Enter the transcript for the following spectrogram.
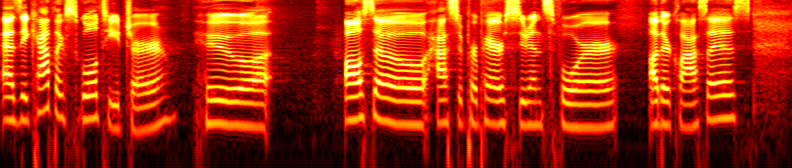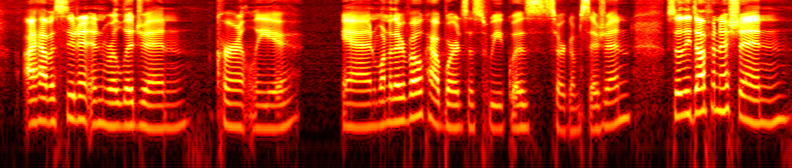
as a Catholic school teacher who also has to prepare students for other classes, I have a student in religion currently, and one of their vocab words this week was circumcision. So, the definition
